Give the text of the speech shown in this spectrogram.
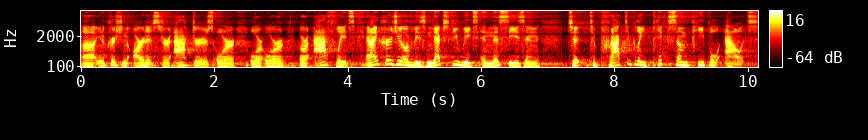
uh, you know, Christian artists or actors or, or, or, or athletes. And I encourage you over these next few weeks in this season to, to practically pick some people out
